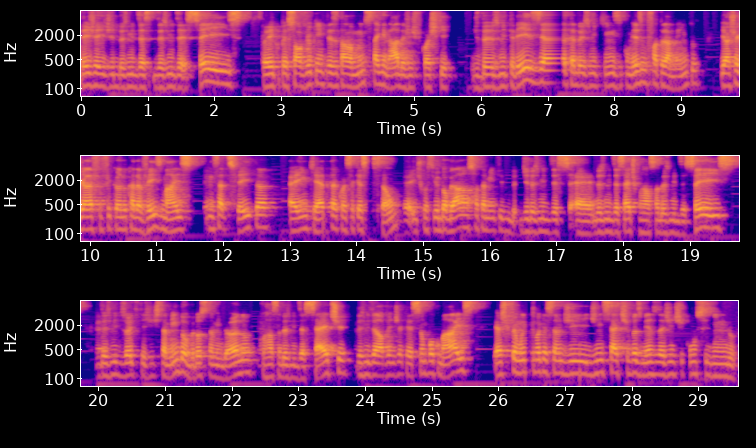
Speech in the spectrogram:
desde aí de 2016, por aí que o pessoal viu que a empresa estava muito estagnada. A gente ficou, acho que, de 2013 até 2015 com o mesmo faturamento. E eu acho que a galera foi ficando cada vez mais insatisfeita é, inquieta com essa questão. A gente conseguiu dobrar nosso faturamento de 2017, é, 2017 com relação a 2016. Em 2018 a gente também dobrou, se não me engano, com relação a 2017. Em 2019 a gente já cresceu um pouco mais. E acho que foi muito uma questão de, de iniciativas mesmo da gente conseguindo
